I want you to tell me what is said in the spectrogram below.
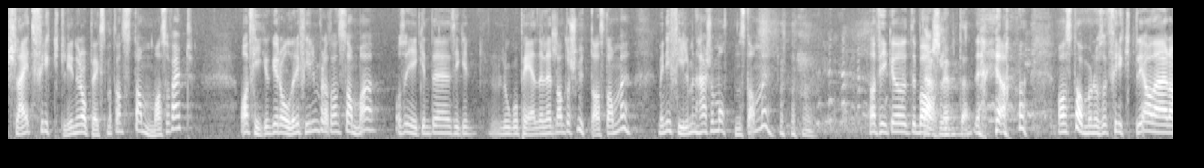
sleit fryktelig under oppveksten med at han stamma så fælt. Og han fikk jo ikke roller i film fordi han stamma. Og så gikk han til sikkert logoped eller et eller annet og slutta å stamme. Men i filmen her så måtte han stamme. Han fikk jo tilbake... Det slemt, det. Ja, han stammer noe så fryktelig. Han er da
